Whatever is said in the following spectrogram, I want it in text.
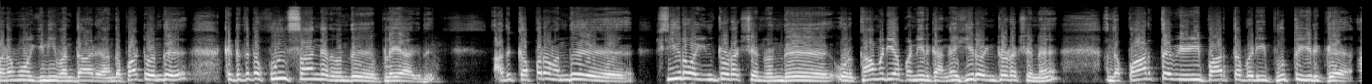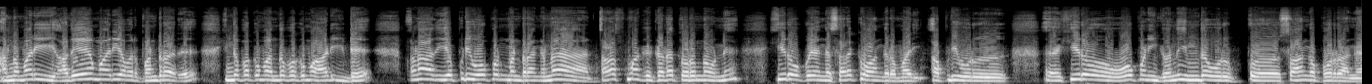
வனமோகினி வந்தாடு அந்த பாட்டு வந்து கிட்டத்தட்ட ஃபுல் சாங் அது வந்து ப்ளே ஆகுது. அதுக்கப்புறம் வந்து ஹீரோ இன்ட்ரோடக்ஷன் வந்து ஒரு காமெடியாக பண்ணியிருக்காங்க. Hero introduction. அந்த பார்த்த விழி பார்த்தபடி பூத்து இருக்க. அந்த மாதிரி அதே மாதிரி அவர் பண்ணுறாரு இந்த பக்கமும் அந்த பக்கமும் ஆடிக்கிட்டு. ஆனால் அது எப்படி ஓப்பன் பண்ணுறாங்கன்னா டாஸ்மாக் கடை திறந்த உடனே ஹீரோ போய் அங்கே சரக்கு வாங்குற மாதிரி. அப்படி ஒரு ஹீரோ ஓப்பனிங்க்கு வந்து இந்த ஒரு சாங்கை போடுறாங்க.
